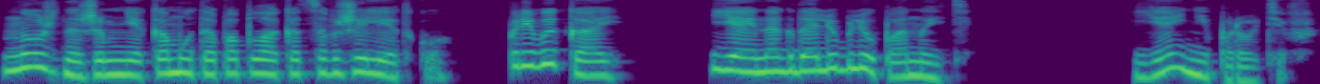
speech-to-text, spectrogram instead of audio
нужно же мне кому-то поплакаться в жилетку. Привыкай. Я иногда люблю поныть. Я и не против.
